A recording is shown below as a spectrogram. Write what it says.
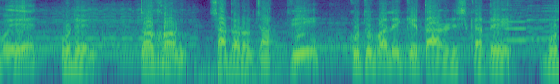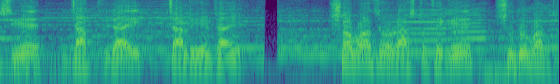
হয়ে পড়েন। তখন সাধারণ যাত্রী কুতুবালিকে তার রিক্সাতে বসিয়ে যাত্রীরাই চালিয়ে যায়। সমাজ ও রাষ্ট্র থেকে শুধুমাত্র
